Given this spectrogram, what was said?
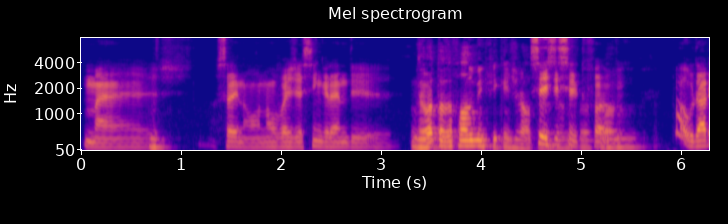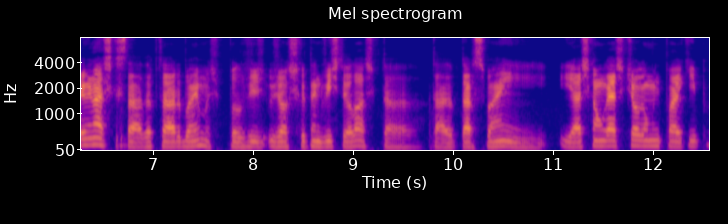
mas não sei, não, não vejo assim grande. Mas agora estás a falar do Benfica em geral. Sim, sim, sim, falo. Pá, o Darwin acho que se está a adaptar bem, mas pelos jogos que eu tenho visto ele, acho que está, está a adaptar-se bem e, e, acho que é um gajo que joga muito para a equipa,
